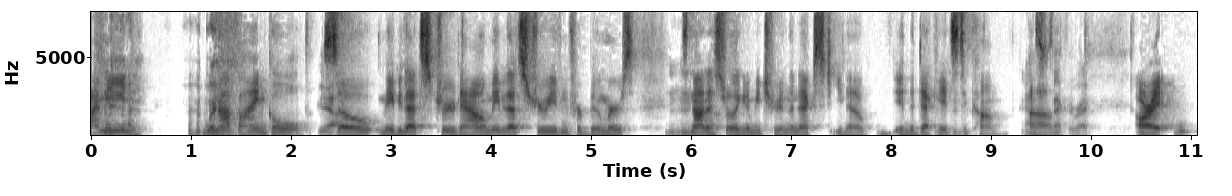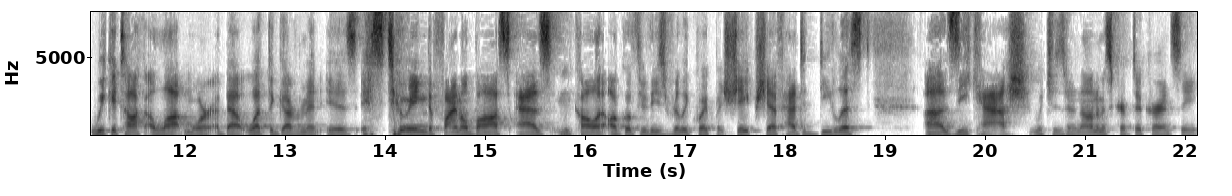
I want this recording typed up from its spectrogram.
I mean. we're not buying gold. Yeah. So maybe yeah. that's true now. Maybe that's true even for boomers. Mm-hmm. It's not necessarily going to be true in the next, you know, in the decades mm-hmm. to come. That's um, exactly right. All right, we could talk a lot more about what the government is is doing. The final boss, as we call it. I'll go through these really quick. But Shapeshift had to delist uh, Zcash, which is an anonymous cryptocurrency.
